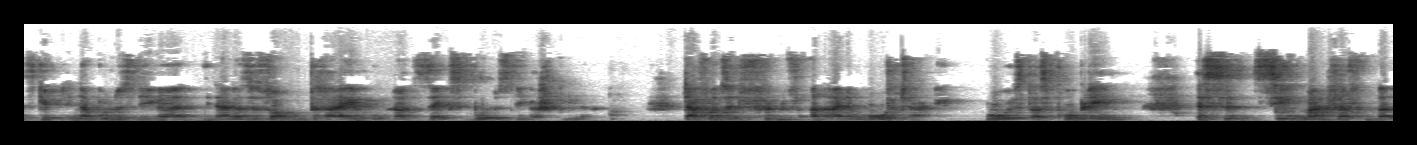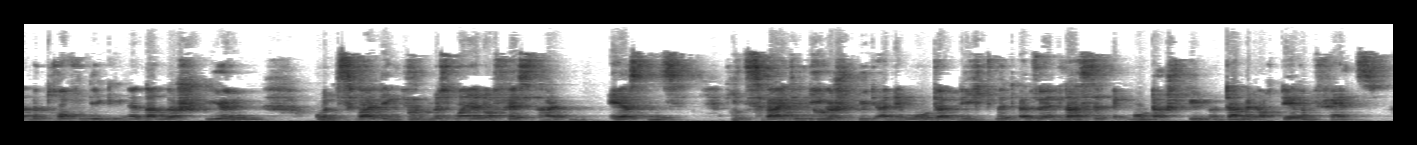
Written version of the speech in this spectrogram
es gibt in der Bundesliga in einer Saison 306 Bundesligaspiele. Davon sind fünf an einem Montag. Wo ist das Problem? Es sind zehn Mannschaften dann betroffen, die gegeneinander spielen. Und zwei Dinge müssen wir ja noch festhalten. Erstens, die zweite Liga spielt an dem Montag nicht, wird also entlastet mit Montagsspielen und damit auch deren Fans.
